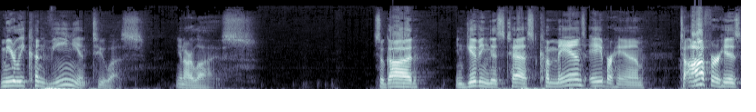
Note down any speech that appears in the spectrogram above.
merely convenient to us in our lives. So, God, in giving this test, commands Abraham to offer his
